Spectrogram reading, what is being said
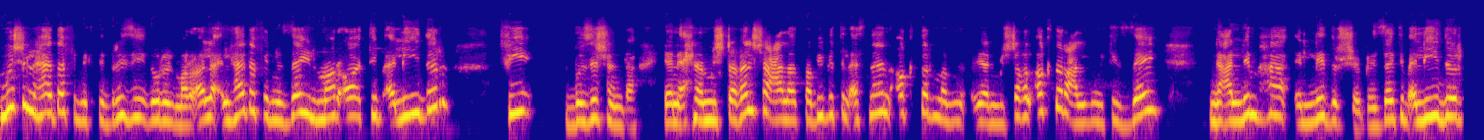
مش الهدف إنك تبرزي دور المرأة لا الهدف إنه إزاي المرأة تبقى leader في ال position ده. يعني إحنا ما بنشتغلش على طبيبة الأسنان أكتر ما يعني بنشتغل أكتر على إنك إزاي نعلمها ال leadership إزاي تبقى leader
